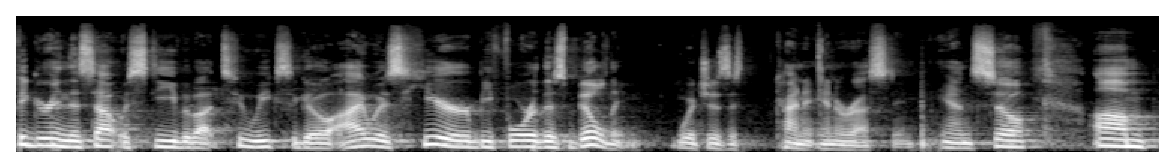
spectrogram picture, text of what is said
figuring this out with Steve about two weeks ago. I was here before this building, which is kind of interesting. And so, um,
